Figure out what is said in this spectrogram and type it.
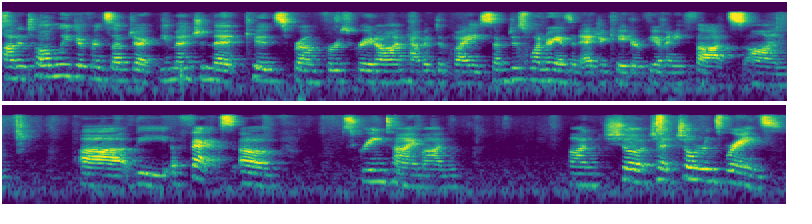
On a totally different subject, you mentioned that kids from first grade on have a device. I'm just wondering, as an educator, if you have any thoughts on uh, the effects of screen time on on chil- ch- children's brains.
